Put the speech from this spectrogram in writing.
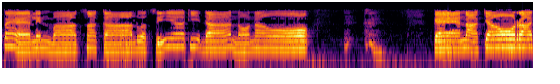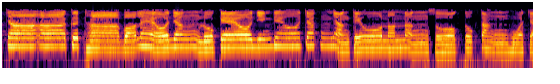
แป้เล่นหมากสากาลวดเสียทิดาหนอเนา แก่นาเจ้าราชาอากึศหาบ่แล้วยังลูกแก้วยิงเดียวจักอย่างเตียวนอนนั่งโศกตกตั้งหัวใจ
